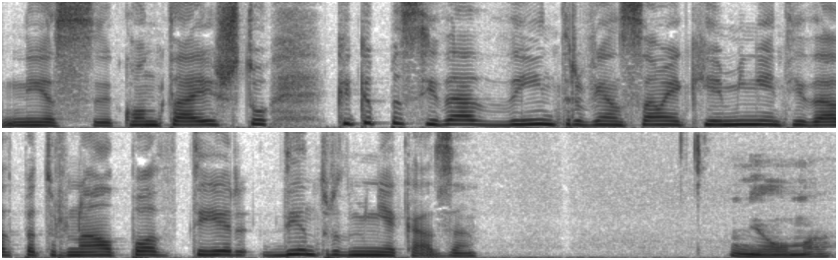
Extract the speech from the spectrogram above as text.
nesse contexto, que capacidade de intervenção é que a minha entidade patronal pode ter dentro de minha casa? Nenhuma.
